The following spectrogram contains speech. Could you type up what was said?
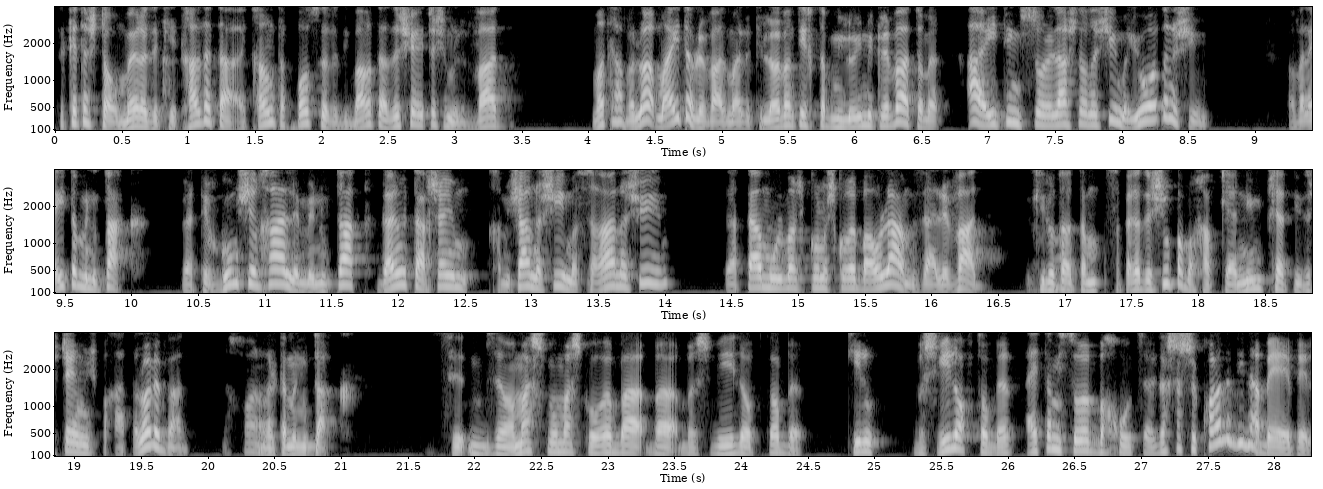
זה קטע שאתה אומר את זה, כי התחלנו את הפודקאסט ודיברת על זה שהיית שם לבד. אמרתי לך, אבל לא, מה היית לבד? מה, כי לא הבנתי איך אתה מילואימניק לבד. אתה אומר, אה, הייתי עם סוללה של אנשים, היו עוד אנשים. אבל היית מנותק. והתרגום שלך למנותק, גם אם אתה עכשיו עם חמישה אנשים, עשרה אנשים, זה אתה מול מה, כל מה שקורה בעולם, זה הלבד. כאילו אתה, אתה מספר את זה שוב פעם אחת, כי אני מבחינתי זה שתי משפחה, אתה לא לבד, נכון, אבל אתה מנותק. זה, זה ממש ממש קורה בשביעי לאוקטובר. כאילו, בשביעי לאוקטובר היית מסתובב בחוץ, הרגשת שכל המדינה באבל.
